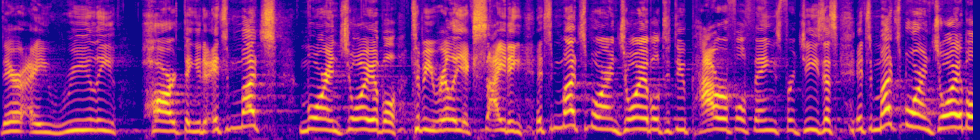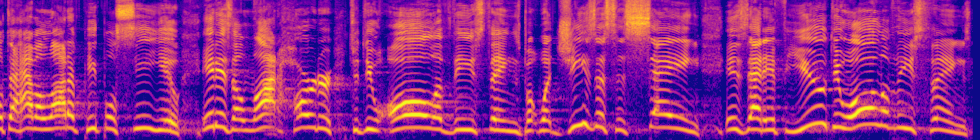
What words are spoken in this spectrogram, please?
They're a really hard thing to do. It's much more enjoyable to be really exciting. It's much more enjoyable to do powerful things for Jesus. It's much more enjoyable to have a lot of people see you. It is a lot harder to do all of these things. But what Jesus is saying is that if you do all of these things,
